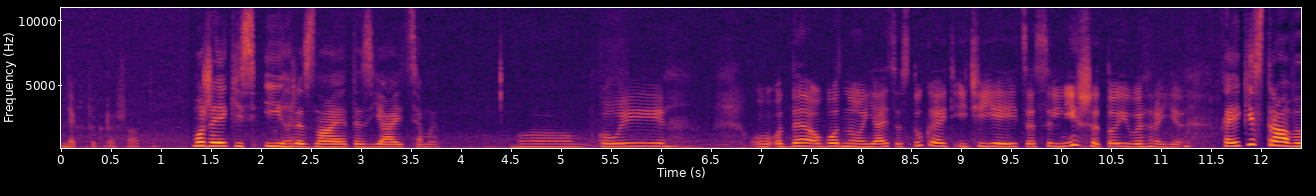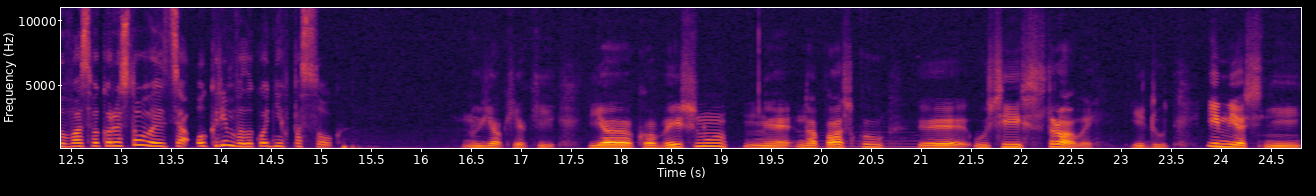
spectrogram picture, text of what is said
як прикрашати. Може, якісь ігри знаєте з яйцями? А, Коли одне об одного яйця стукають, і чиє яйце сильніше, то і виграє. А які страви у вас використовуються окрім великодніх пасок? Ну як які? Як обично е, на Пасху е, усі страви йдуть. І м'ясні,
